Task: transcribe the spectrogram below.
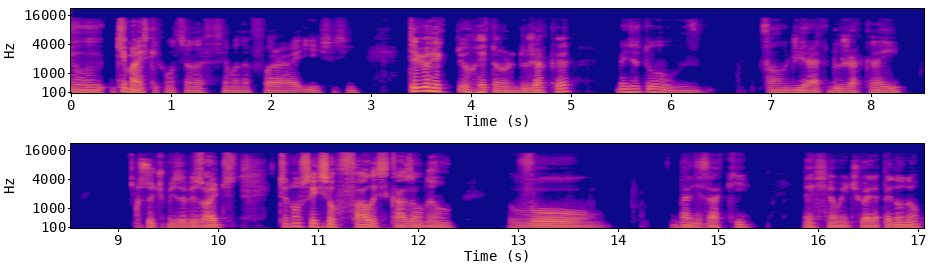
o que mais que aconteceu nessa semana fora isso, assim? Teve o, re- o retorno do Jacan, mas eu tô falando direto do Jacan aí, os últimos episódios. Então não sei se eu falo esse caso ou não. Eu vou analisar aqui, né, se realmente vale a pena ou não.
